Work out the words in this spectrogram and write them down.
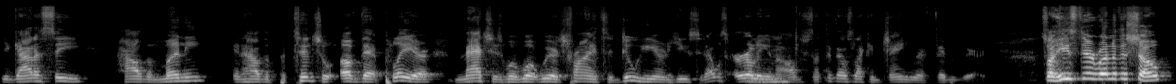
You got to see how the money and how the potential of that player matches with what we're trying to do here in Houston. That was early mm-hmm. in the mm-hmm. office. I think that was like in January, February. So he's still running the show.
